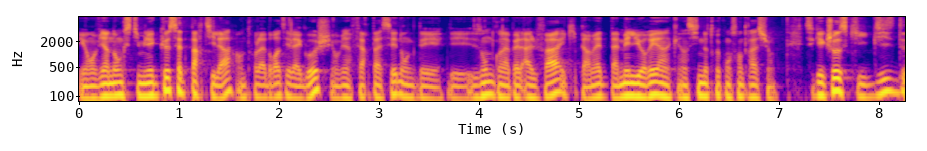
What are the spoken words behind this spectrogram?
Et on vient donc stimuler que cette partie-là, entre la droite et la gauche, et on vient faire passer donc des, ondes qu'on appelle alpha et qui permettent d'améliorer ainsi notre concentration. C'est quelque chose qui existe,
